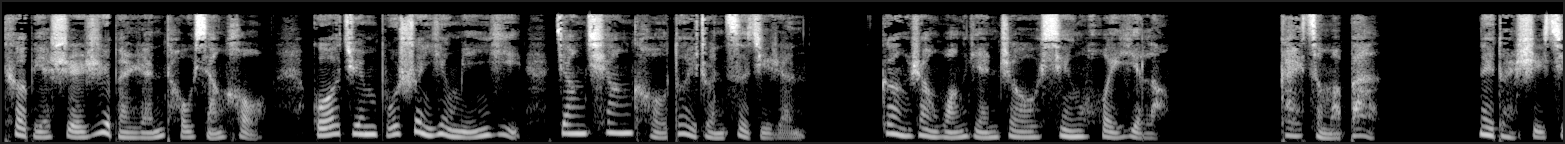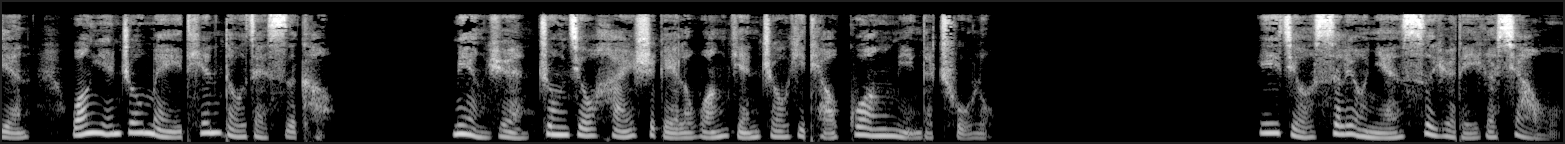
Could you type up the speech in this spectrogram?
特别是日本人投降后，国军不顺应民意，将枪口对准自己人，更让王延洲心灰意冷。该怎么办？那段时间，王延洲每天都在思考。命运终究还是给了王延洲一条光明的出路。一九四六年四月的一个下午，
